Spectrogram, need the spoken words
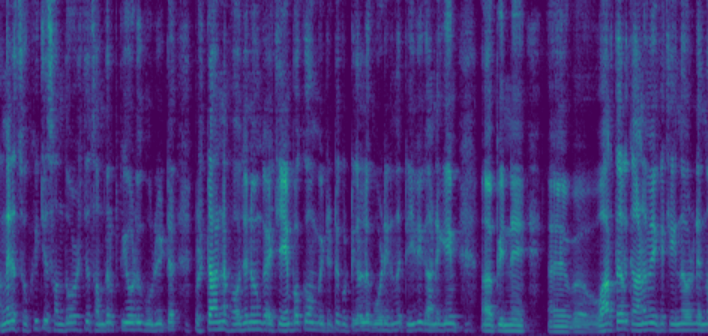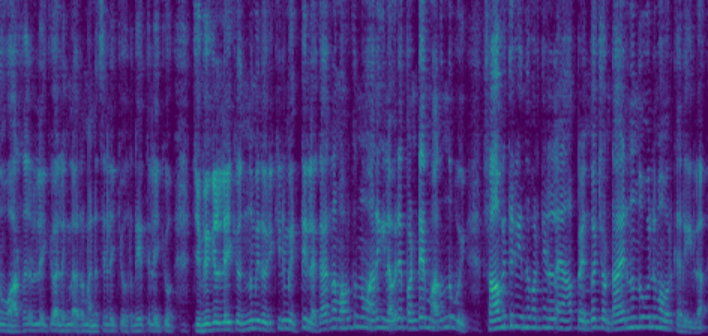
അങ്ങനെ സുഖിച്ച് സന്തോഷിച്ച് സംതൃപ്തിയോട് കൂടിയിട്ട് മൃഷ്ടാന്ന ഭോജനവും കഴിച്ച് ഏമ്പക്കവും വിട്ടിട്ട് കുട്ടികളുടെ കൂടെ ഇരുന്ന് ടി വി കാണുകയും പിന്നെ വാർത്തകൾ കാണുകയൊക്കെ ചെയ്യുന്നവരുടെ ഒന്നും വാർത്തകളിലേക്കോ അല്ലെങ്കിൽ അവരുടെ മനസ്സിലേക്കോ ഹൃദയത്തിലേക്കോ ചെവികളിലേക്കോ ഒന്നും ഇതൊരിക്കലും എത്തില്ല. കാരണം അവർക്കൊന്നും അറിയില്ല. അവരെ പണ്ടേ മറന്നുപോയി. സാവിത്രി എന്ന് പറഞ്ഞുള്ള ആ പെങ്കൊച്ചുണ്ടായിരുന്നെന്ന് പോലും അവർക്കറിയില്ല.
